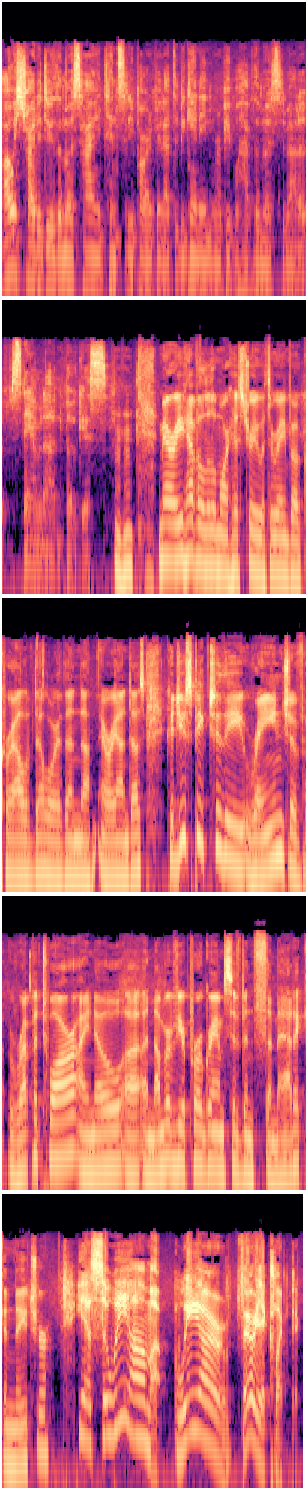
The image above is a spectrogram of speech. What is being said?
I always try to do the most high intensity part of it at the beginning where people have the most amount of stamina and focus. Mm-hmm. Mary, you have a little more history with the Rainbow Chorale of Delaware than uh, Aareon does. Could you speak to the range of repertoire? I know uh, a number of your programs have been thematic in nature. Yes, so we um we are very eclectic.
